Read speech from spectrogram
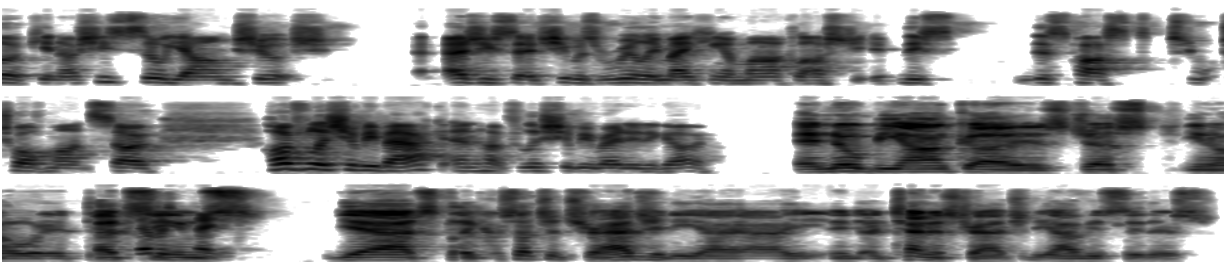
look, you know, she's still young. She, she, as you said, she was really making a mark last year, this this past twelve months. So hopefully she'll be back, and hopefully she'll be ready to go. and no Bianca is just you know it, that seems yeah it's like such a tragedy I, I a tennis tragedy obviously there's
